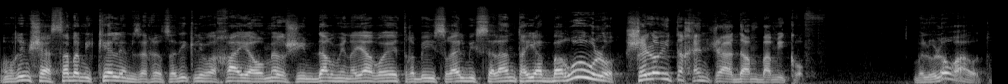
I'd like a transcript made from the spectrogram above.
אומרים שהסבא מקלם, זכר צדיק לברכה, היה אומר שאם דרווין היה רואה את רבי ישראל מסלנט, היה ברור לו שלא ייתכן שהאדם בא מקוף. אבל הוא לא ראה אותו.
